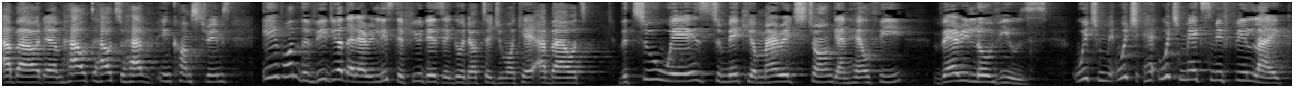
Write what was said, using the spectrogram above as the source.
about um, how, to, how to have income streams. Even the video that I released a few days ago, Dr. Jumoke, about the two ways to make your marriage strong and healthy, very low views, which, which, which makes me feel like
